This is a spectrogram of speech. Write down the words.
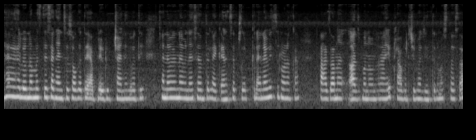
हां हॅलो नमस्ते. सगळ्यांचं स्वागत आहे आपल्या यूट्यूब चॅनलवरती चॅनलवर नवीन असेल तर लाईक आणि सबस्क्राईब करायला विसरू नका. आज आण आज बनवणार आहे फ्लावरची भाजी. तर मस्त असा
